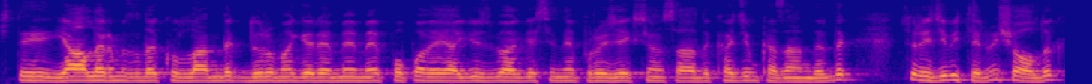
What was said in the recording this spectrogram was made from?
İşte yağlarımızı da kullandık. Duruma göre meme, popo veya yüz bölgesine projeksiyon sağladık. Hacim kazandırdık. Süreci bitirmiş olduk.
